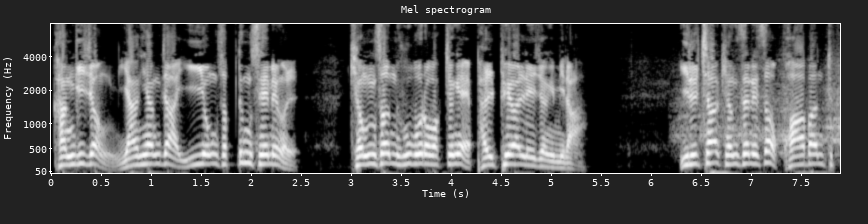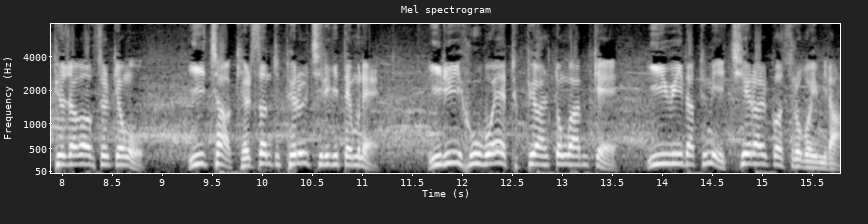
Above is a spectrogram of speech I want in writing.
강기정, 양향자, 이용섭 등 3명을 경선 후보로 확정해 발표할 예정입니다. 1차 경선에서 과반 투표자가 없을 경우 2차 결선 투표를 치르기 때문에 1위 후보의 투표 활동과 함께 2위 다툼이 치열할 것으로 보입니다.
